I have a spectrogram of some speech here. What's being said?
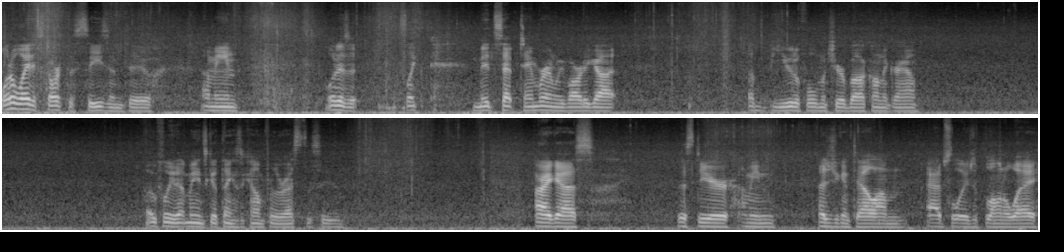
What a way to start the season, too. I mean, what is it? It's like mid-September and we've already got a beautiful mature buck on the ground. Hopefully that means good things to come for the rest of the season. All right, guys. This deer, I mean, as you can tell, I'm absolutely just blown away.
